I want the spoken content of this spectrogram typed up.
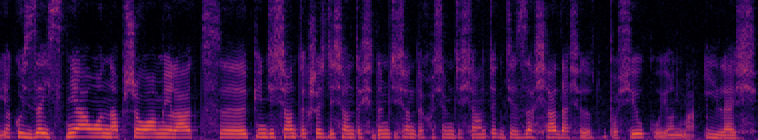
jakoś zaistniało na przełomie lat y, 50., 60., 70., 80., gdzie zasiada się do posiłku i on ma ileś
